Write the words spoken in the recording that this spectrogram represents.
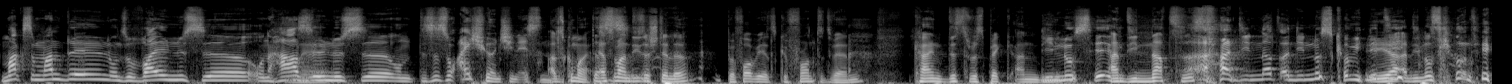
Magst du Mandeln und so Walnüsse und Haselnüsse und das ist so Eichhörnchen essen. Also guck mal, erstmal an dieser Stelle, bevor wir jetzt gefrontet werden, kein Disrespect an die, Die Nuss- an die Nutzes. an die Nuts, an die Nuss-Community. Ja, an die Nuss und die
